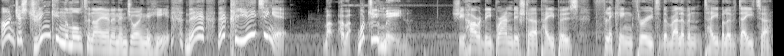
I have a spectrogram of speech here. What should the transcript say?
aren't just drinking the molten iron and enjoying the heat, they're, they're creating it. But, uh, what do you mean? She hurriedly brandished her papers, flicking through to the relevant table of data.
